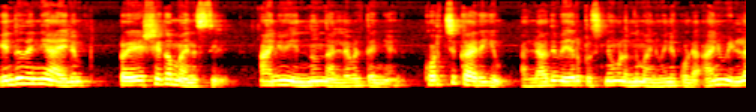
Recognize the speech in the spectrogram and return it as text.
എന്തു തന്നെയായാലും പ്രേക്ഷക മനസ്സിൽ അനു എന്നും നല്ലവൾ തന്നെയാണ്. കുറച്ച് കരയും അല്ലാതെ വേറെ പ്രശ്നങ്ങളൊന്നും അനുവിനെ കൊണ്ട് അനുവുള്ള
